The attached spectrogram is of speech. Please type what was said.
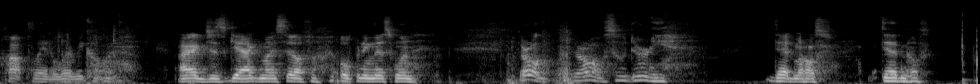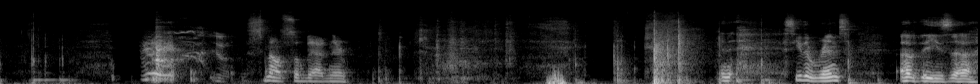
Hot plate or whatever you call it. I just gagged myself opening this one. They're all they're all so dirty. Dead mouse. Dead mouse. smells so bad in there. And see the rims of these uh,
